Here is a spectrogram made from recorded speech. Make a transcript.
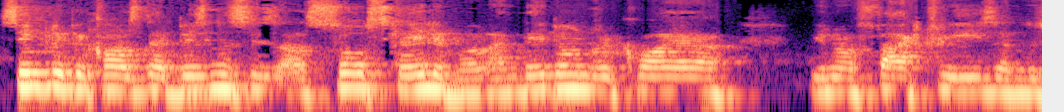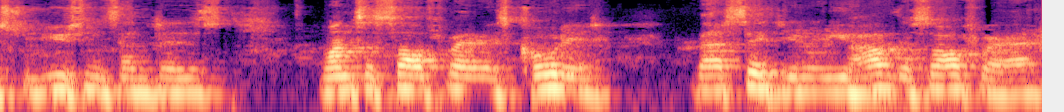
simply because their businesses are so scalable and they don't require, you know, factories and distribution centers. Once the software is coded, that's it. You know, you have the software.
